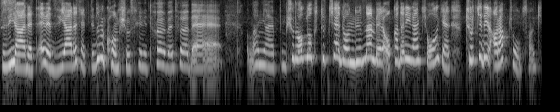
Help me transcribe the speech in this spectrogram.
Ziyaret. Evet ziyaret etti değil mi komşu seni? Tövbe tövbe. Allah'ım yarabbim. Şu Roblox Türkçe'ye döndüğünden beri o kadar iğrenç oldu ki. Yani Türkçe değil Arapça oldu sanki.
